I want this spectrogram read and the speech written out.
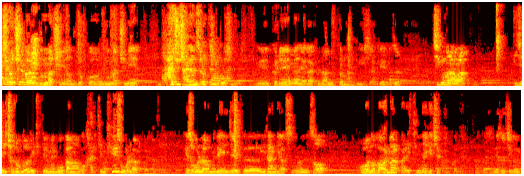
치료 출발은 눈 맞춤이야 무조건 눈 맞춤이 아주 자연스럽게 이루어지는 거야. 예, 그러면 애가 그 다음에 또 바뀌기 시작해. 그래서 지금은 아마 이제 저 정도가 됐기 때문에 모방하고 가르치면 계속 올라갈 거예요. 계속 올라오는데 이제 그 2단계 학습을 하면서 언어가 얼마나 빨리 트느냐 이게 제일. 관건이에요. 그래서 지금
